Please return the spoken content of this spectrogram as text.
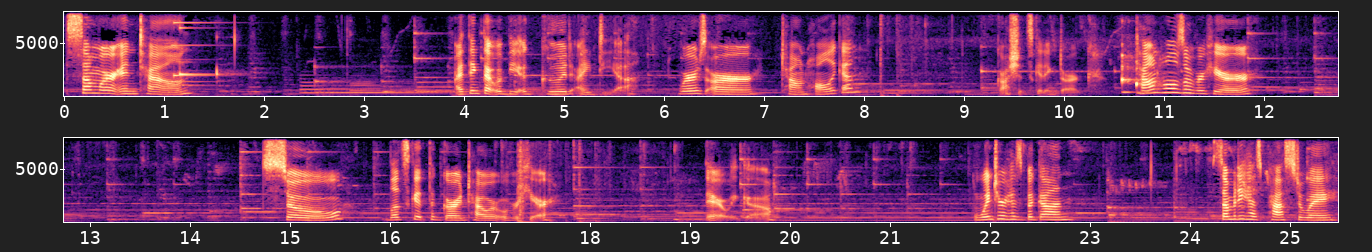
Somewhere in town. I think that would be a good idea. Where's our town hall again? Gosh, it's getting dark. Town hall's over here. So, let's get the guard tower over here. There we go. Winter has begun. Somebody has passed away.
